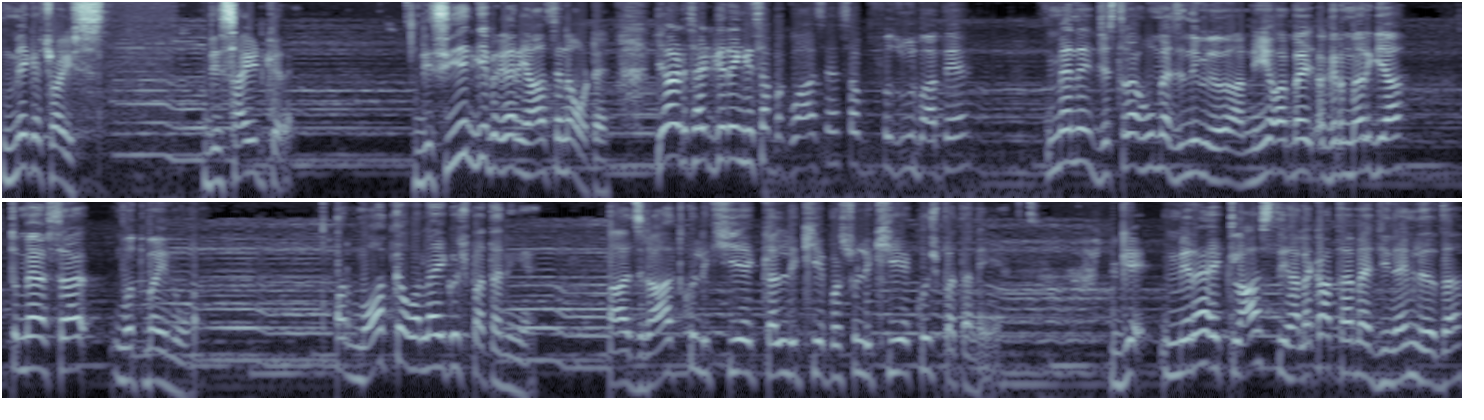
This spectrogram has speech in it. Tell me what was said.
make a choice decide کریں ڈیسیجن کے بغیر یہاں سے نہ اٹھیں یا ڈیسائیڈ کریں کہ سب بکواس ہے سب فضول باتیں ہیں. میں نے جس طرح ہوں، میں زندگی گزارنی ہے اور میں اگر مر گیا تو میں اس طرح مطمئن ہوں اور موت کا واللہ ہی کچھ پتہ نہیں ہے. آج رات کو لکھی ہے، کل لکھی ہے، پرسوں لکھی ہے، کچھ پتہ نہیں ہے. کیونکہ میرا ایک کلاس تھی، حلقہ تھا، میں جی نہیں لیتا تھا.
